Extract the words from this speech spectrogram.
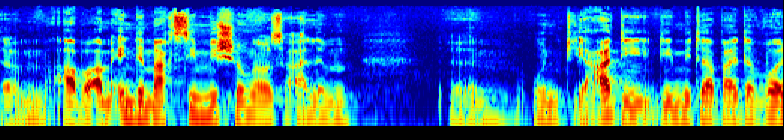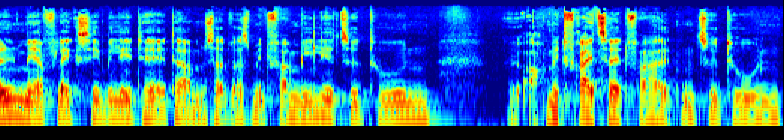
Ähm, aber am Ende macht es die Mischung aus allem. Ähm, und ja, die, die Mitarbeiter wollen mehr Flexibilität haben. Es hat was mit Familie zu tun, auch mit Freizeitverhalten zu tun.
